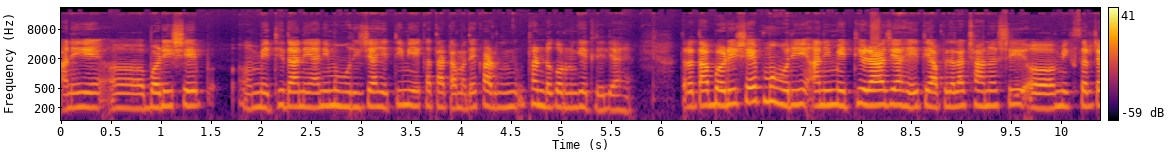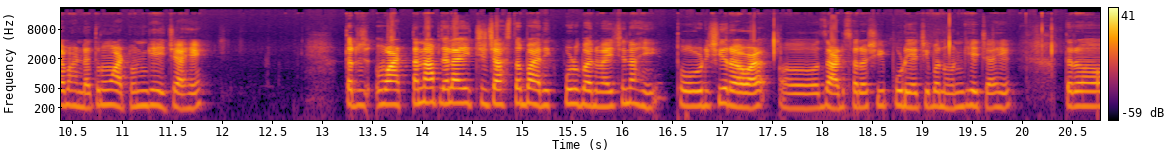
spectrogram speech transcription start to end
आणि बडीशेप मेथीदाणे आणि मोहरी जी आहे ती मी एका ताटामध्ये काढून थंड करून घेतलेली आहे. तर आता बडीशेप मोहरी आणि मेथी डाळ जी आहे ती आपल्याला छान अशी मिक्सरच्या भांड्यातून वाटून घ्यायची आहे. तर वाटताना आपल्याला याची जास्त बारीक पूड बनवायची नाही थोडीशी रवाळ जाडसर अशी पूड याची बनवून घ्यायची आहे. तर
